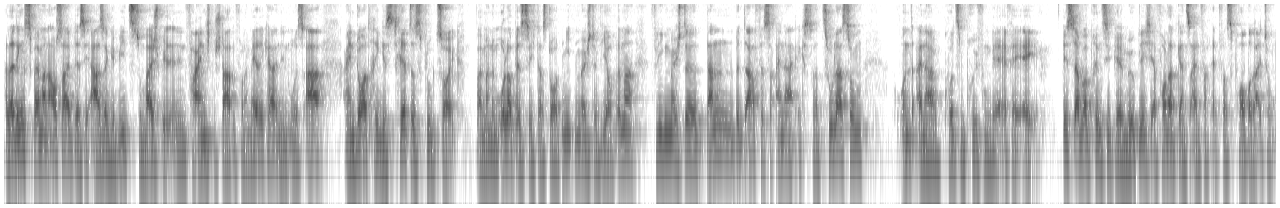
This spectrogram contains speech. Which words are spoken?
Allerdings, wenn man außerhalb des EASA-Gebiets, zum Beispiel in den Vereinigten Staaten von Amerika, in den USA, ein dort registriertes Flugzeug, weil man im Urlaub ist, sich das dort mieten möchte, wie auch immer, fliegen möchte, dann bedarf es einer extra Zulassung und einer kurzen Prüfung der FAA. Ist aber prinzipiell möglich, erfordert ganz einfach etwas Vorbereitung.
